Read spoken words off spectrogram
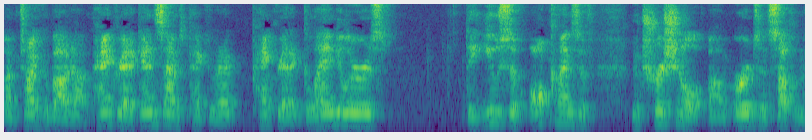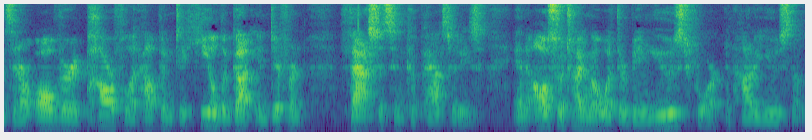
I'm talking about uh, pancreatic enzymes, pancreatic, pancreatic glandulars, the use of all kinds of nutritional um, herbs and supplements that are all very powerful at helping to heal the gut in different facets and capacities. And also talking about what they're being used for and how to use them.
